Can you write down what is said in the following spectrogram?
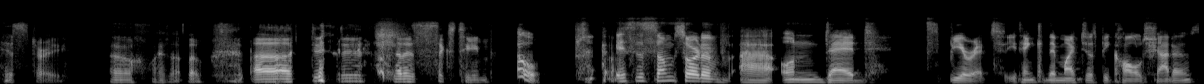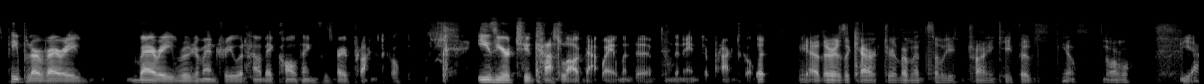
History. Oh, why is that low? Uh, do- do- that is 16. Oh, this is some sort of uh, undead spirit. You think they might just be called shadows? People are very, very rudimentary with how they call things. It's very practical. Easier to catalog that way when the when the names are practical. But- Yeah, there is a character limit, so we try and keep it, you know, normal. Yeah,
